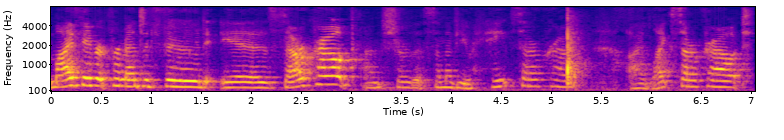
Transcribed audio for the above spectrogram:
My favorite fermented food is sauerkraut. I'm sure that some of you hate sauerkraut. I like sauerkraut.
